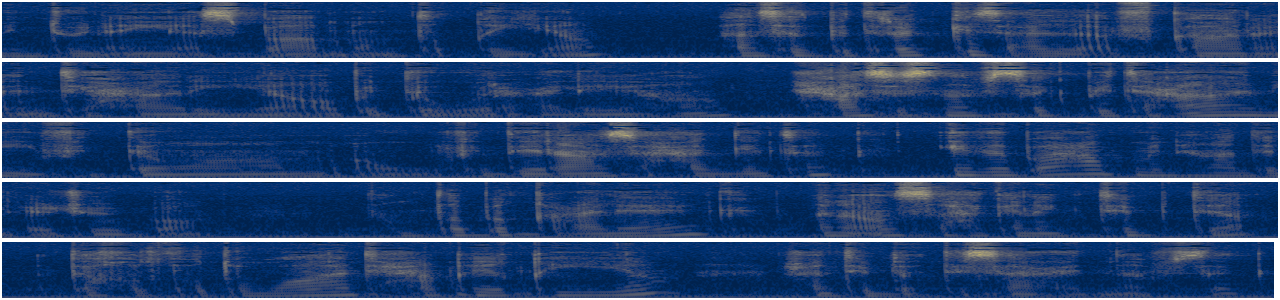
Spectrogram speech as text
من دون أي أسباب منطقية؟ صرت بتركز على الأفكار الانتحارية أو بتدور عليها؟ حاسس نفسك بتعاني في الدوام أو في الدراسة حقتك؟ إذا بعض من هذه الأجوبة تنطبق عليك أنا أنصحك أنك تبدأ تاخذ خطوات حقيقية عشان تبدأ تساعد نفسك.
